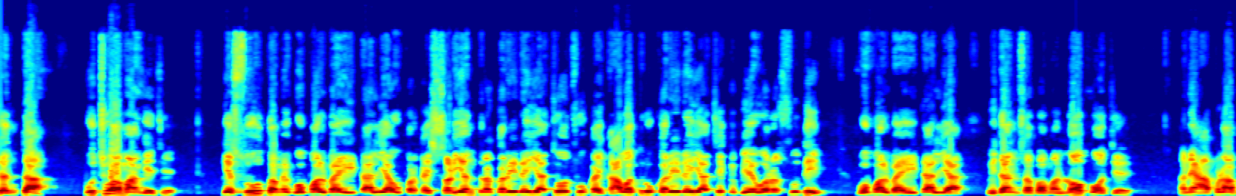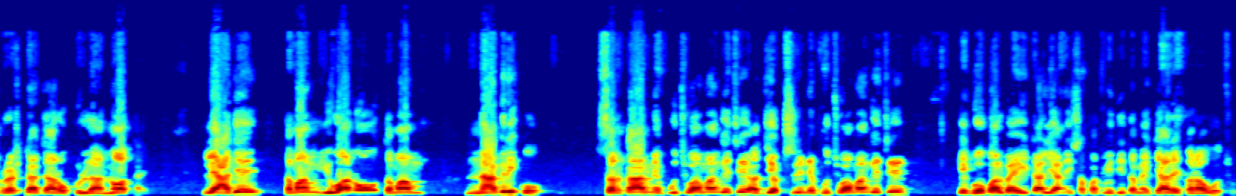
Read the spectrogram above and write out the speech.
જનતા પૂછવા માંગે છે કે શું તમે ગોપાલભાઈ ઇટાલિયા ઉપર કઈ ષડયંત્ર કરી રહ્યા છો? શું કઈ કાવતરું કરી રહ્યા છે કે બે વર્ષ સુધી ગોપાલભાઈ ઇટાલિયા વિધાનસભામાં ન પહોંચે અને આપણા ભ્રષ્ટાચારો ખુલ્લા ન થાય? એટલે આજે તમામ યુવાનો, તમામ નાગરિકો સરકારને પૂછવા માંગે છે, અધ્યક્ષશ્રીને પૂછવા માંગે છે કે ગોપાલભાઈ ઇટાલિયાની શપથવિધિ તમે ક્યારે કરાવો છો?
